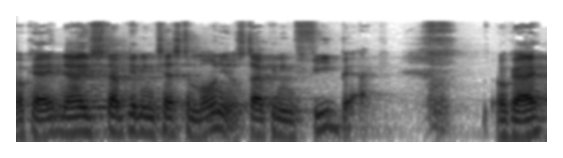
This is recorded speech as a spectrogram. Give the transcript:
Okay, now you stop getting testimonials, stop getting feedback. Okay,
